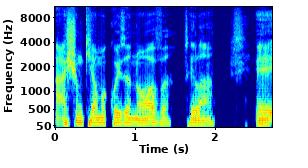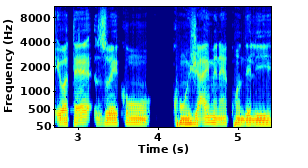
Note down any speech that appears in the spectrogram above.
Acham que é uma coisa nova, sei lá. É, eu até zoei com, com o Jaime, né? Quando ele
